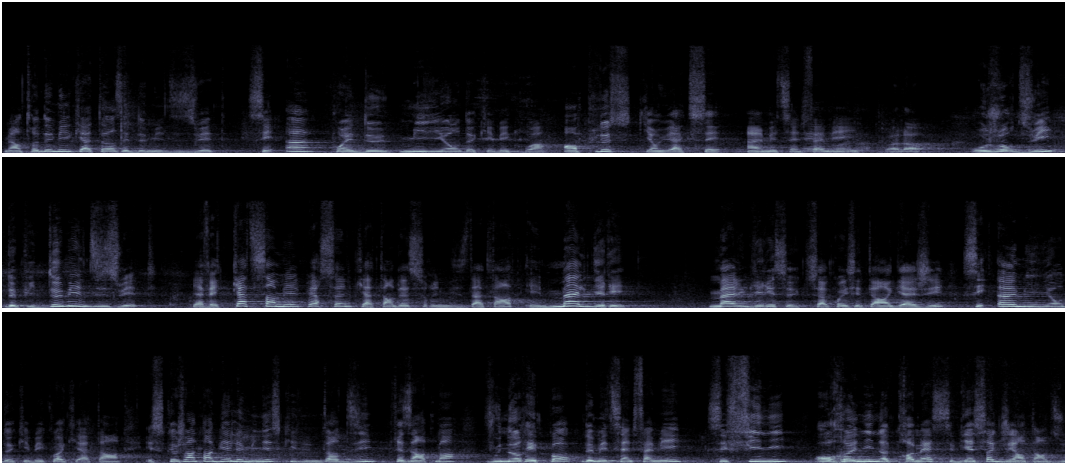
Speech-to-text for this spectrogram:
Mais entre 2014 et 2018, c'est 1,2 million de Québécois en plus qui ont eu accès à un médecin de famille. Aujourd'hui, depuis 2018, il y avait 400 000 personnes qui attendaient sur une liste d'attente et malgré, malgré ce, à quoi ils s'étaient engagés, c'est 1 million de Québécois qui attendent. Et ce que j'entends bien le ministre qui nous leur dit présentement, vous n'aurez pas de médecin de famille, c'est fini, on renie notre promesse, c'est bien ça que j'ai entendu.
